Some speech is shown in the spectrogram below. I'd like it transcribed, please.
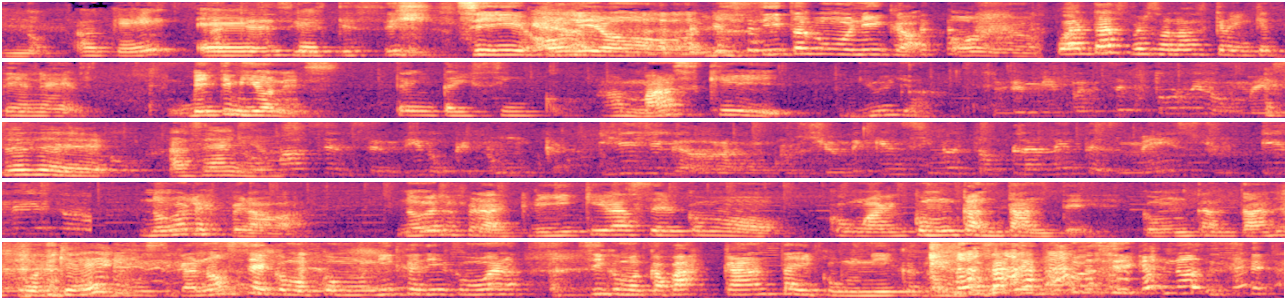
No. Ok. Hay que este, decir que sí. Sí, obvio. Luisito comunica, obvio. ¿Cuántas personas creen que tiene él? 20 millones. 35. Ah, más que Yuya. De mi perceptor de lo Eso es de hace mucho años. más encendido que nunca. Y he llegado a la conclusión de que en sí nuestro planeta es mainstream. Y de esto no No me lo esperaba. No me lo esperaba. Creí que iba a ser como, como, algo- como un cantante. Como un cantante. ¿Por qué? música. No sé, como comunica. Dije, como bueno, sí, como capaz canta y comunica con música, no sé.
